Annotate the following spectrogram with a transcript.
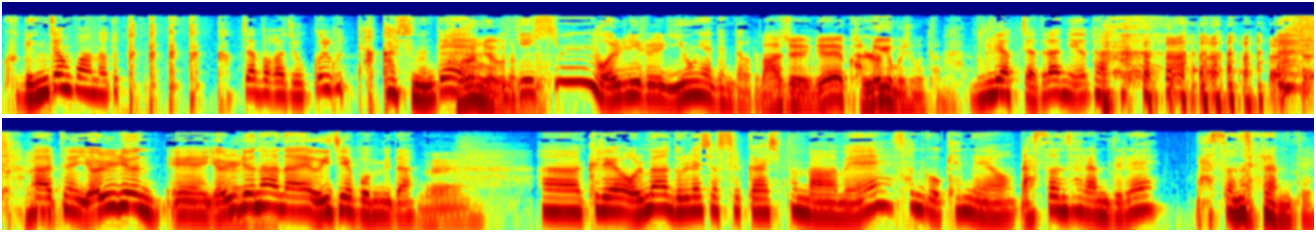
그 냉장고 하나도 탁탁탁탁 각 잡아가지고 끌고 딱 하시는데 그럼요, 그럼요. 이게 힘 원리를 이용해야 된다 그러더라고요. 맞아요 이게 관록이 무시 못합니다. 물리학자들 아니에요 다. 하여튼 연륜, 예, 연륜 하나에 의지해 봅니다. 네. 아 그래요 얼마나 놀라셨을까 싶은 마음에 선곡했네요. 낯선 사람들의 낯선 사람들.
